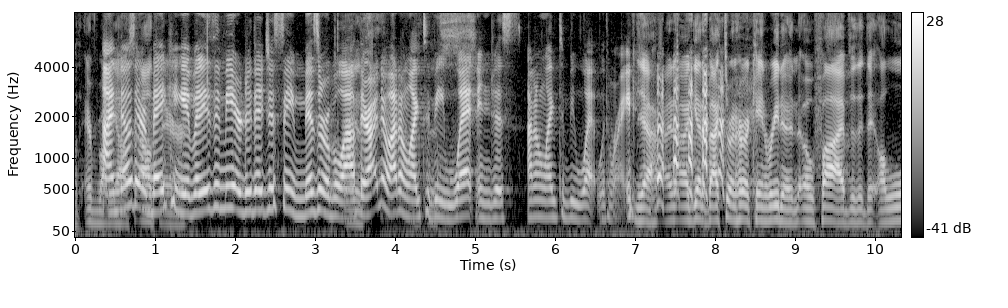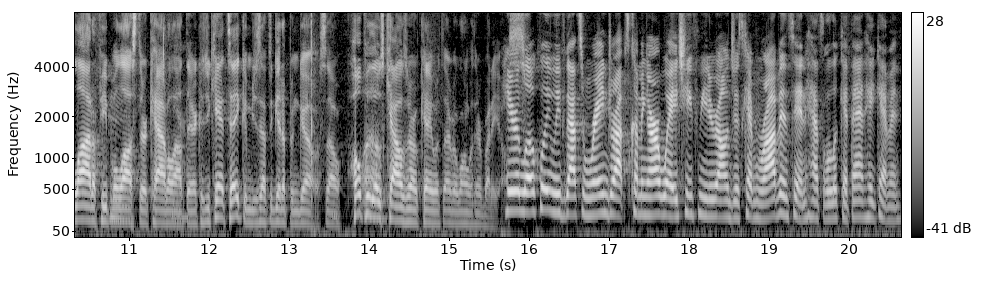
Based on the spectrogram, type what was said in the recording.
with everybody I know they're making there. it, but is it me or do they just seem miserable out there? I know I don't like to be wet and just I don't like to be wet with rain. Yeah, I, I get it. Back during Hurricane Rita in 05, th- th- a lot of people hmm. lost their cattle out there because you can't take them. You just have to get up and go. So hopefully those cows are okay with along with everybody else. Here locally, we've got some raindrops coming our way. Chief Meteorologist Kevin Robinson has a look at that. Hey, Kevin.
